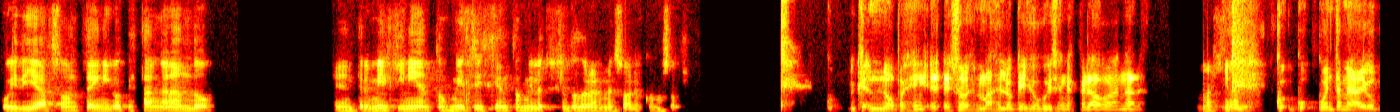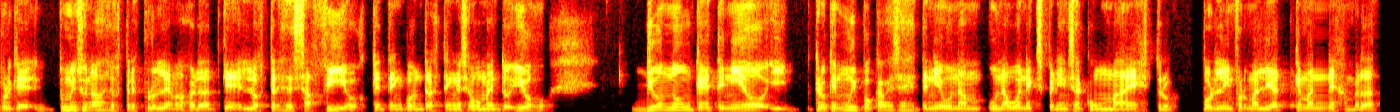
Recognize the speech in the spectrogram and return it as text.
hoy día son técnicos que están ganando entre 1.500, 1.600, 1.800 dólares mensuales con nosotros. No, pues eso es más de lo que ellos hubiesen esperado ganar. Imagínate. cuéntame algo, porque tú mencionabas los tres problemas, ¿verdad? Que los tres desafíos que te encontraste en ese momento. Y ojo, yo nunca he tenido, y creo que muy pocas veces he tenido una, una buena experiencia con un maestro por la informalidad que manejan, ¿verdad?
